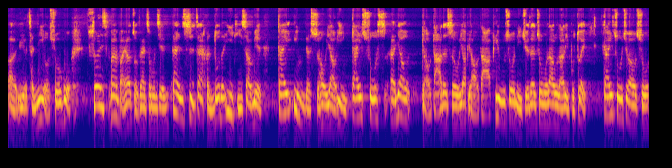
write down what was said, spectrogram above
呃也曾经有说过，虽然想办法要走在中间，但是在很多的议题上面。该硬的时候要硬，该说是呃要表达的时候要表达。譬如说，你觉得中国大陆哪里不对，该说就要说；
